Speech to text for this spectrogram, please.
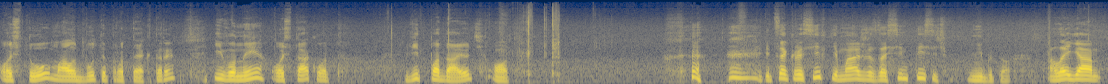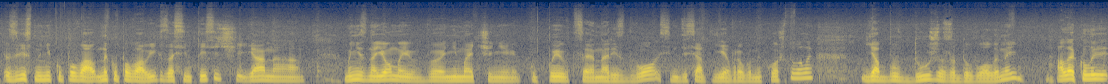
ось тут мали бути протектори. І вони ось так от відпадають. От. І це кросівки майже за 7 тисяч нібито. Але я, звісно, не купував, не купував їх за 7 тисяч. Я на мені знайомий в Німеччині купив це на Різдво, 70 євро вони коштували. Я був дуже задоволений. Але коли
